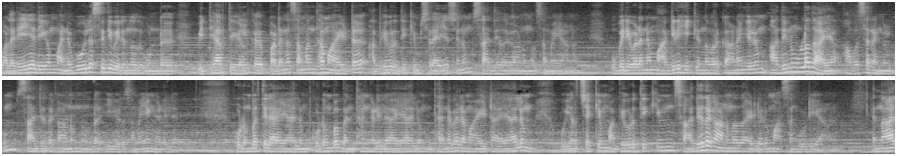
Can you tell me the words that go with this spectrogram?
വളരെയധികം അനുകൂല സ്ഥിതി വരുന്നതുകൊണ്ട് വിദ്യാർത്ഥികൾക്ക് പഠന സംബന്ധമായിട്ട് അഭിവൃദ്ധിക്കും ശ്രേയസ്സിനും സാധ്യത കാണുന്ന സമയമാണ് ഉപരിപഠനം ആഗ്രഹിക്കുന്നവർക്കാണെങ്കിലും അതിനുള്ളതായ അവസരങ്ങൾക്കും സാധ്യത കാണുന്നുണ്ട് ഈ ഒരു സമയങ്ങളിൽ കുടുംബത്തിലായാലും കുടുംബ ബന്ധങ്ങളിലായാലും ധനപരമായിട്ടായാലും ഉയർച്ചയ്ക്കും അഭിവൃദ്ധിക്കും സാധ്യത കാണുന്നതായിട്ടുള്ളൊരു മാസം കൂടിയാണ്. എന്നാൽ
